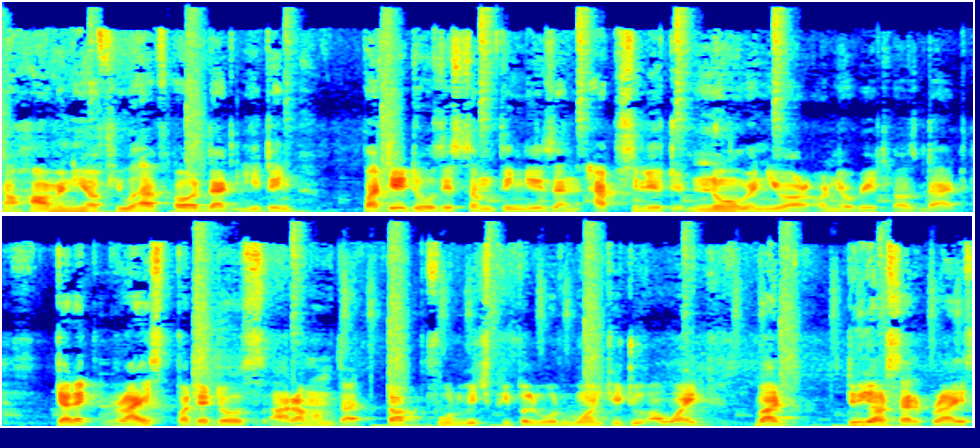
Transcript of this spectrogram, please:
Now how many of you have heard that eating potatoes is something is an absolute no when you are on your weight loss diet? Correct rice potatoes are among the top food which people would want you to avoid. But to your surprise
